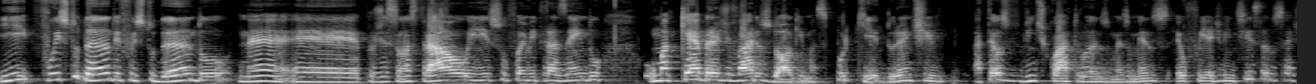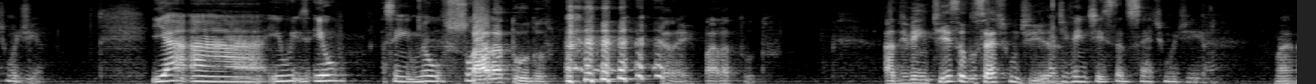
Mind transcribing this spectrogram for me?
e fui estudando e fui estudando né, é, projeção astral e isso foi me trazendo uma quebra de vários dogmas. Por quê? Durante até os 24 anos, mais ou menos, eu fui adventista do sétimo dia. E a, a eu, eu, assim, o meu sonho... Para tudo. Peraí, para tudo. Adventista do sétimo dia. Adventista do sétimo dia. Né?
